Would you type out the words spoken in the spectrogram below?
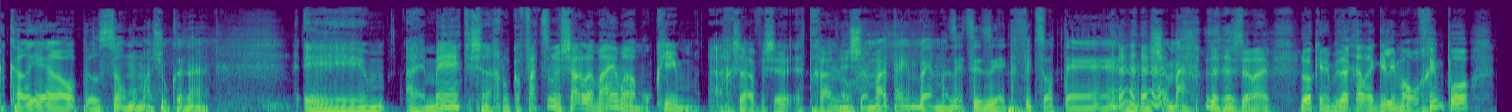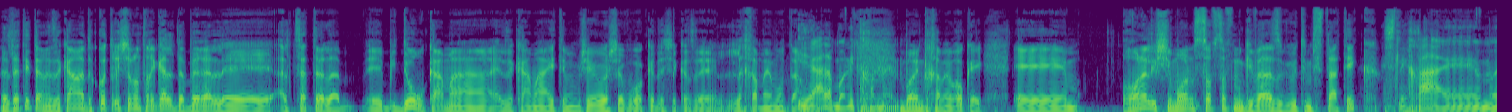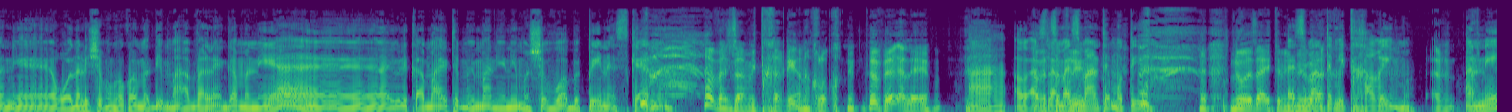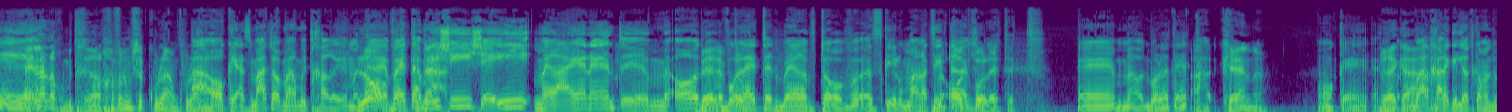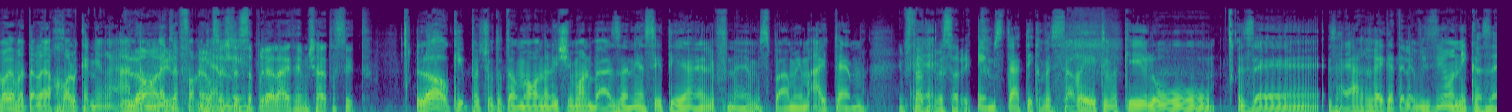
קריירה או פרסום או משהו כזה. אמ, האמת שאנחנו קפצנו ישר למים העמוקים עכשיו שהתחלנו. נשמה אתה עם בן מה זה אצלי זה קפיצות אה, נשמה. זה לשמיים. לא כי אני בדרך כלל רגיל עם האורחים פה לתת איתם איזה כמה דקות ראשונות רגע לדבר על, אה, על קצת על הבידור כמה איזה כמה אייטמים שהיו השבוע כדי שכזה לחמם אותם. יאללה בוא נתחמם. בוא נתחמם אוקיי. אמ, רונלי שמעון סוף סוף מגיבה לזוגיות עם סטטיק. סליחה אה, אני רונה לי שמעון קודם כל מדהימה אבל אה, גם אני אה, היו לי כמה אייטמים מעניינים השבוע בפינס כן? אבל זה המתחרים אנחנו לא יכולים לדבר עליהם. אה אז למה הזמנתם אותי? נו איזה אייטמים. הזמנתם מתחרים. אני אין לנו אנחנו מתחרים אנחנו חברים של כולם כולם. אה אוקיי אז מה אתה אומר מתחרים? לא, אתה הבאת. מישהי שהיא מראיינת אה, מאוד. בולטת בערב טוב אז כאילו מה רצית? מאוד בולטת. אה, מאוד בולטת? אה, כן. אוקיי. רגע. בא לך להגיד לי עוד כמה דברים ואתה לא יכול כנראה. אה, לא, אני רוצה. שתספרי על האייטמים שאת עשית. לא כי פשוט אתה אומר רונה לי שמעון ואז אני עשיתי אה, לפני מספר ימים אייטם. עם סטטיק אה, ושרית. עם סטטיק ושרית וכאילו זה זה היה רגע טלוויזיוני כזה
